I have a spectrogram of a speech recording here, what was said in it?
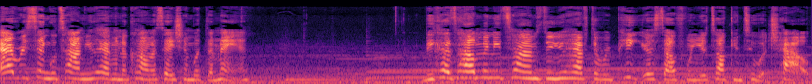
every single time you're having a conversation with a man. Because how many times do you have to repeat yourself when you're talking to a child?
